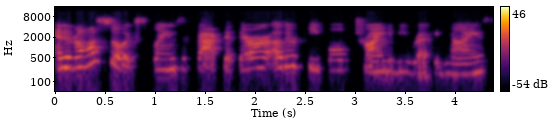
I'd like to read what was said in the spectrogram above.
and it also explains the fact that there are other people trying to be recognized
